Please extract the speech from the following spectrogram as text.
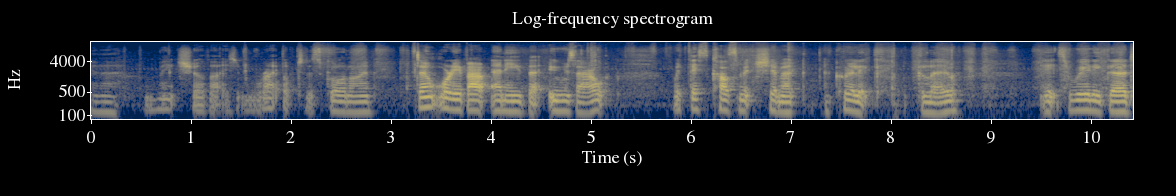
going to make sure that is right up to the score line. Don't worry about any that ooze out. With this Cosmic Shimmer acrylic glue, it's really good,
